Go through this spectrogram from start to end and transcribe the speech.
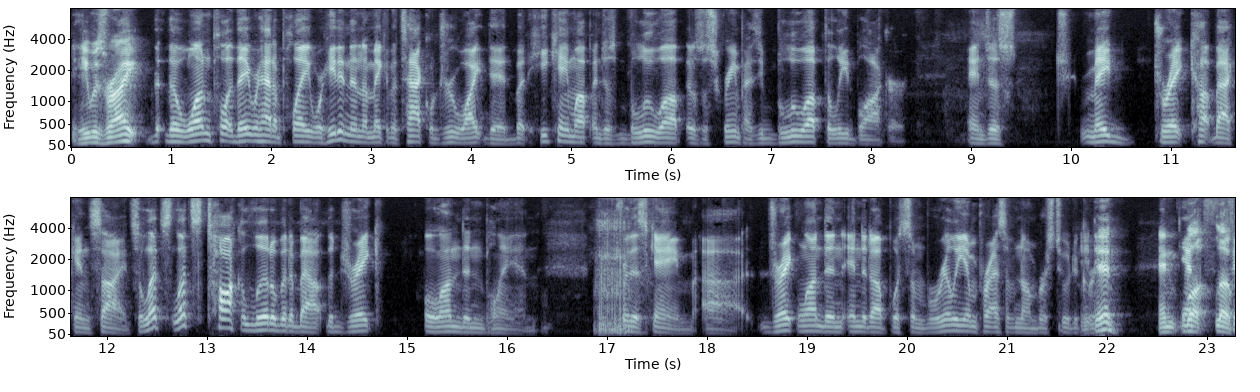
He was right. The, the one play they had a play where he didn't end up making the tackle. Drew White did, but he came up and just blew up. It was a screen pass. He blew up the lead blocker and just made Drake cut back inside. So let's let's talk a little bit about the Drake London plan for this game. Uh, Drake London ended up with some really impressive numbers to a degree. He did. And look, look,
